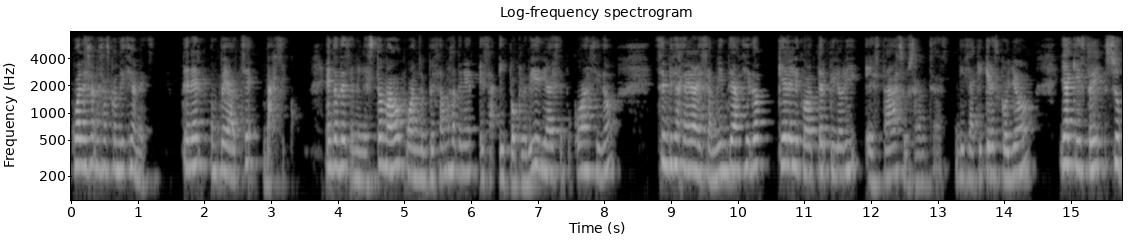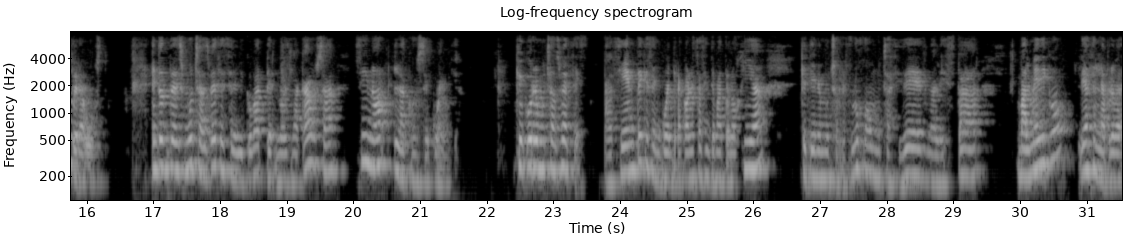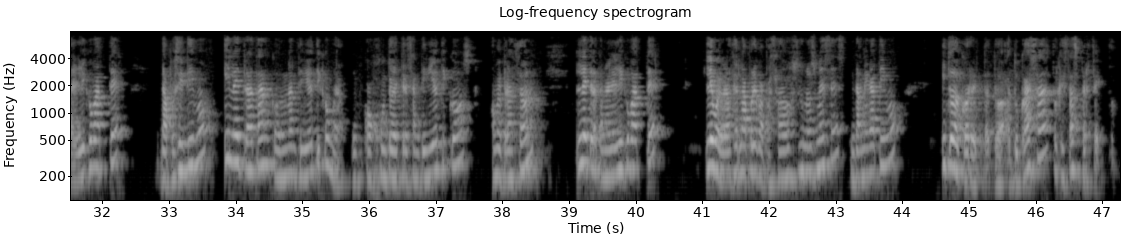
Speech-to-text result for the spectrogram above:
¿Cuáles son esas condiciones? Tener un pH básico. Entonces, en el estómago, cuando empezamos a tener esa hipocloridria, ese poco ácido, se empieza a generar ese ambiente ácido que el Helicobacter pylori está a sus anchas. Dice, aquí crezco yo y aquí estoy súper a gusto. Entonces, muchas veces el Helicobacter no es la causa, sino la consecuencia. ¿Qué ocurre muchas veces? Paciente que se encuentra con esta sintomatología, que tiene mucho reflujo, mucha acidez, malestar, va al médico, le hacen la prueba del Helicobacter, da positivo y le tratan con un antibiótico, bueno, un conjunto de tres antibióticos, omeprazol, le tratan el Helicobacter, le vuelven a hacer la prueba pasados unos meses, da negativo y todo correcto, a tu casa porque estás perfecto.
